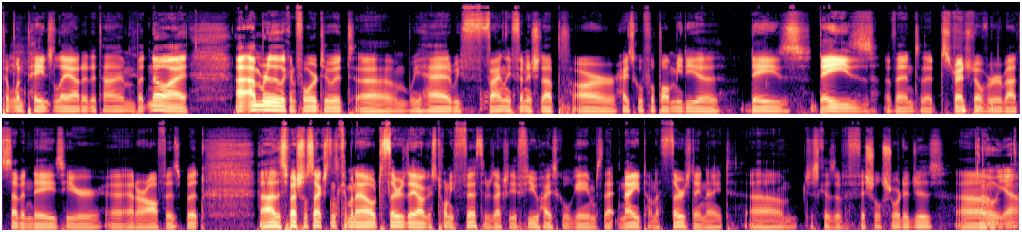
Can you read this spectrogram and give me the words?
p- one page layout at a time. But no, I, I I'm really looking forward to it. Um, we had we finally finished up our high school football media days days event that stretched over about seven days here uh, at our office, but. Uh, the special section's coming out Thursday, August 25th. There's actually a few high school games that night on a Thursday night, um, just because of official shortages. Um, oh yeah.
